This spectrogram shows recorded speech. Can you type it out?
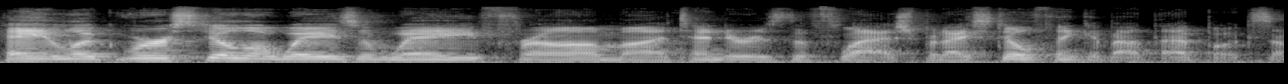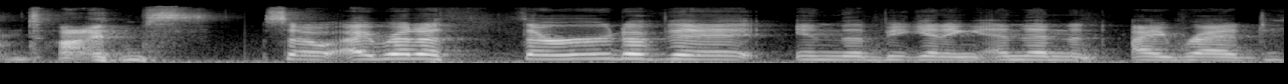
hey, look, we're still a ways away from uh, Tender is the Flesh, but I still think about that book sometimes. So I read a third of it in the beginning, and then I read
